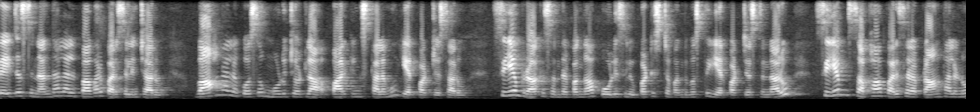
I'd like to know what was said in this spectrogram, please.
తేజస్ నందాలాల్ పవర్ పరిశీలించారు. వాహనాల కోసం మూడు చోట్ల పార్కింగ్ స్థలము ఏర్పాటు చేశారు. సీఎం రాక సందర్భంగా పోలీసులు పటిష్ట బందోబస్తు ఏర్పాటు చేస్తున్నారు. సీఎం సభ పరిసర ప్రాంతాలను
